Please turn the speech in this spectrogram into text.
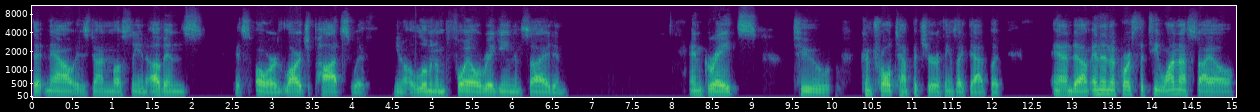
that now is done mostly in ovens. It's or large pots with you know aluminum foil rigging inside and and grates to control temperature things like that but and um, and then of course the tijuana style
